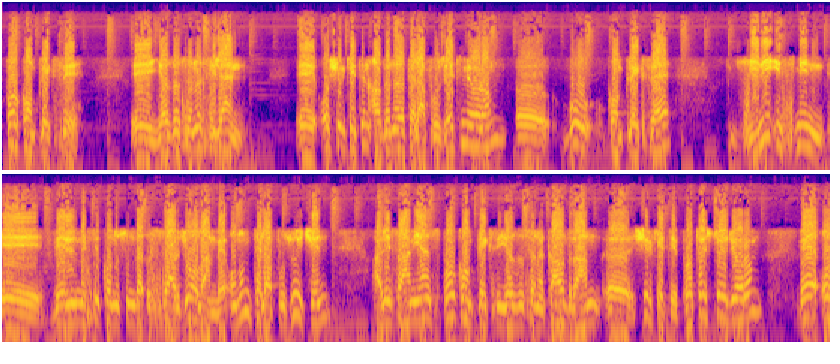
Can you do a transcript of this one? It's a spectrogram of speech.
Spor Kompleksi e, yazısını silen e, o şirketin adını telaffuz etmiyorum. E, bu komplekse yeni ismin e, verilmesi konusunda ısrarcı olan ve onun telaffuzu için Ali Samiyen Spor Kompleksi yazısını kaldıran e, şirketi protesto ediyorum ve o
